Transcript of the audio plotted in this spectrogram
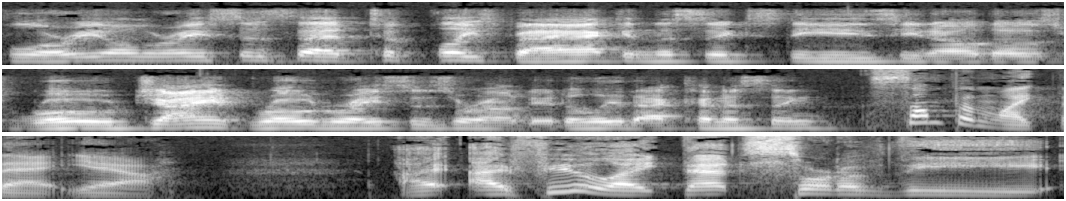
Florio races that took place back in the '60s. You know, those road giant road races around Italy, that kind of thing. Something like that, yeah. I, I feel like that's sort of the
